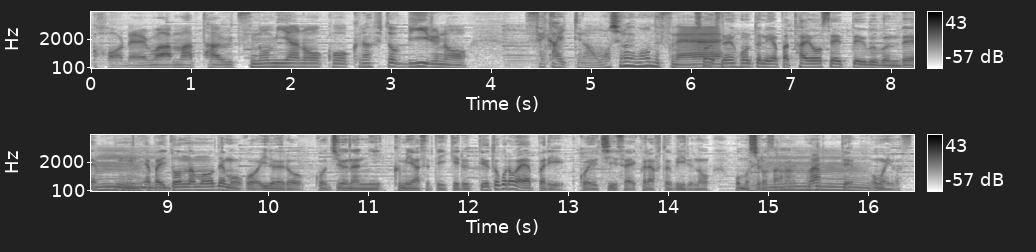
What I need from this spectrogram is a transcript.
これはまた宇都宮のこうクラフトビールの世界っていうのは面白いもんですね。そうですね。本当にやっぱ多様性っていう部分で、うん、やっぱりどんなものでもこういろいろこう柔軟に組み合わせていけるっていうところがやっぱりこういう小さいクラフトビールの面白さなのかなって思います。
